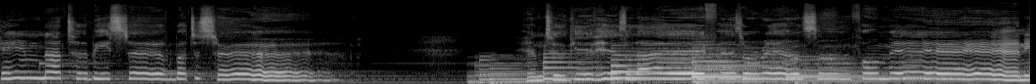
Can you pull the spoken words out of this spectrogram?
came not to be served, but to serve, and to give his life as a ransom for many.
